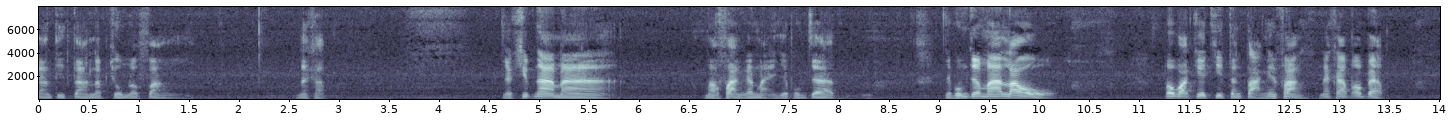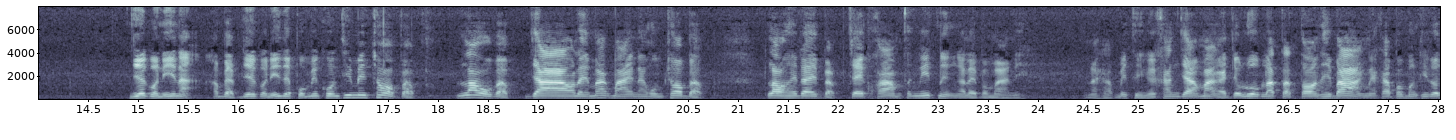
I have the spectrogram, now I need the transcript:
การติดตามรับชมรับฟังนะครับ เดี๋ยวคลิปหน้ามามาฟังกันใหม่ เดี๋ยวผมจะ เดี๋ยวผมจะมาเล่าประวัติเกจิตต่าง ๆ ให้ฟังนะครับ เอาแบบเยอะกว่านี้นะ่ะเอาแบบเยอะกว่านี้ แต่ผมเป็นคนที่ไม่ชอบแบบเล่าแบบยาวอะไรมากมายนะ ผมชอบแบบเล่าให้ได้แบบใจความสักนิดนึงอะไรประมาณนี้นะครับ ไม่ถึงกับขั้นยาวมากอาจจะรวบรัดตัดตอนให้บ้างนะครับเพราะบางทีเรา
